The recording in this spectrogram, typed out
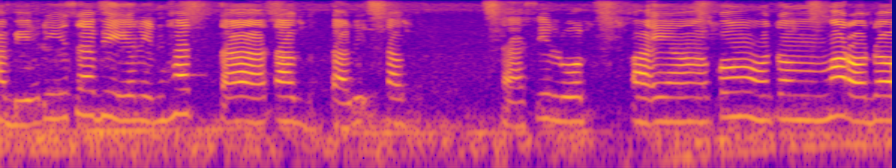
abiri sabilin hatta tagtali tasilu fa in kuntum marada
